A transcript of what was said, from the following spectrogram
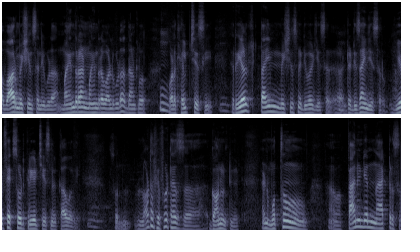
ఆ వార్ మెషిన్స్ అని కూడా మహీంద్రా అండ్ మహీంద్రా వాళ్ళు కూడా దాంట్లో వాళ్ళకి హెల్ప్ చేసి రియల్ టైం మెషిన్స్ని డివైడ్ చేశారు. అంటే డిజైన్ చేశారు. విఎఫ్ఎక్స్ తోటి క్రియేట్ చేసినవి కావు అవి. So lot of effort has gone in to it and మొత్తం pan Indian actors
